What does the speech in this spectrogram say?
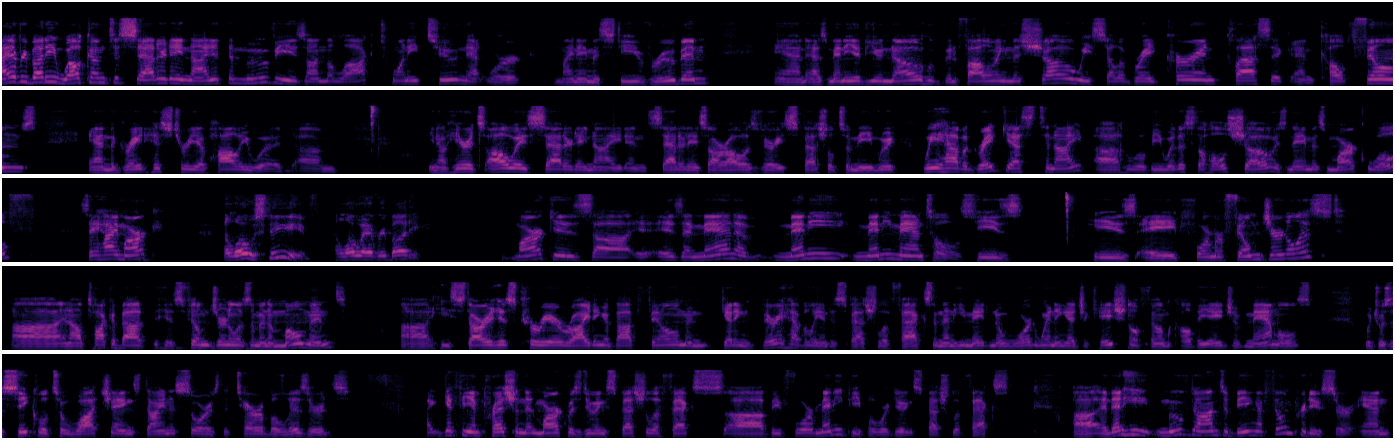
Hi, everybody. Welcome to Saturday Night at the Movies on the Lock 22 Network. My name is Steve Rubin. And as many of you know who've been following this show, we celebrate current, classic, and cult films and the great history of Hollywood. Um, you know, here it's always Saturday night, and Saturdays are always very special to me. We we have a great guest tonight uh, who will be with us the whole show. His name is Mark Wolf. Say hi, Mark. Hello, Steve. Hello, everybody. Mark is uh, is a man of many many mantles. He's he's a former film journalist, uh, and I'll talk about his film journalism in a moment. Uh, he started his career writing about film and getting very heavily into special effects. And then he made an award winning educational film called The Age of Mammals, which was a sequel to Wah Chang's Dinosaurs, the Terrible Lizards. I get the impression that Mark was doing special effects uh, before many people were doing special effects. Uh, and then he moved on to being a film producer. And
